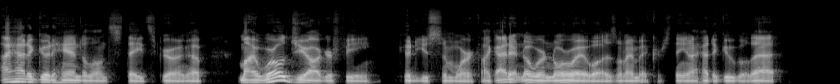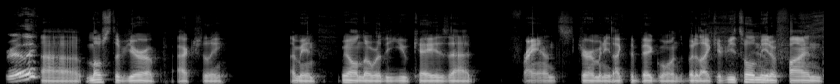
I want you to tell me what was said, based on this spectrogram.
I had a good handle on states growing up. My world geography could use some work. Like I didn't know where Norway was when I met Christine. I had to Google that. Really? Uh, most of Europe, actually. I mean, we all know where the UK is at. France, Germany, like the big ones. But like, if you told me to find,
